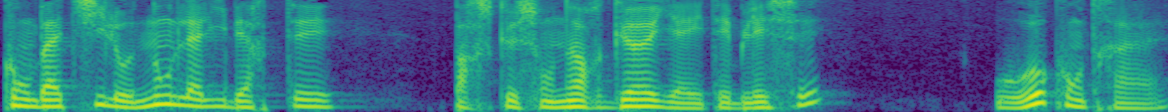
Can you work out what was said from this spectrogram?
Combat-il au nom de la liberté parce que son orgueil a été blessé, ou au contraire,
